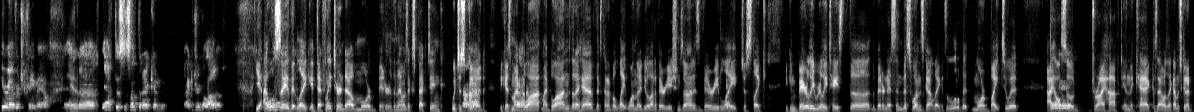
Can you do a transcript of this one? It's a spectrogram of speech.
your average cream ale. And yeah. Uh, yeah, this is something I can I can drink a lot of. Yeah, I will Yeah. say that like it definitely turned out more bitter than I was expecting, which is Uh-huh. good because my Uh-huh. blonde my blonde that I have that's kind of a light one that I do a lot of variations on is very light, just like you can barely really taste the the bitterness and this one's got like it's a little bit more bite to it. I also dry hopped in the keg because I was like I'm just going to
